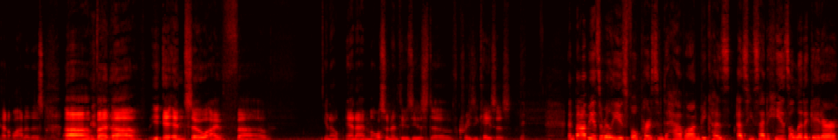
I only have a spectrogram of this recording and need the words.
Got a lot of this, uh, but uh, and so I've you know, and I'm also an enthusiast of crazy cases. And Bobby is a really useful person to have on because, as he said, he is a litigator.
